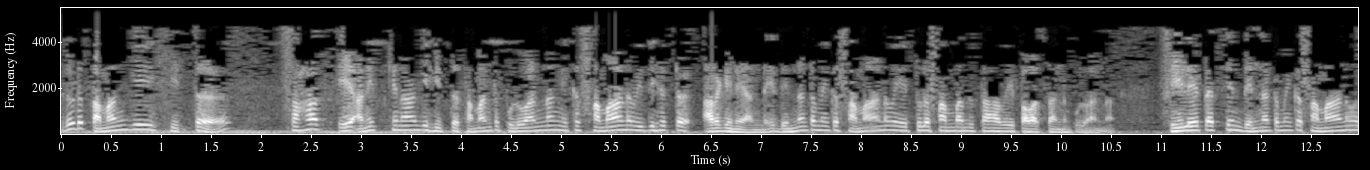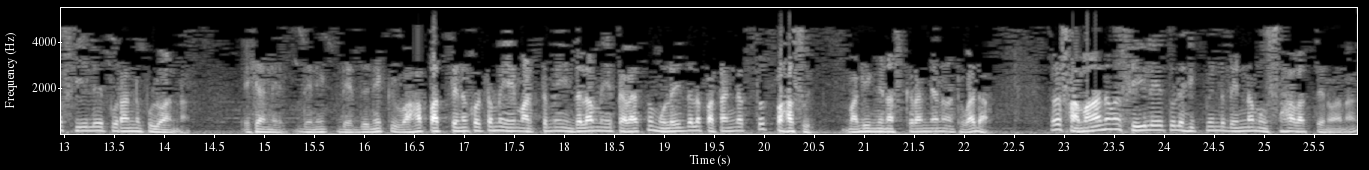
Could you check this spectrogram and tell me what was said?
එතකොට තමන්ගේ හිත සහ ඒ අනිත් කෙනාගේ හිත තමන්ට පුළුවන් නම් ඒක සමාන විදිහට අරගෙන යන්න. ඒ දෙන්නට මේක සමානව ඒ තුල සම්බන්ධතාවය පවත්වන්න පුළුවන් නම්. සීලේ පැත්තෙන් දෙන්නට මේක සමානව සීලේ පුරන්න පුළුවන් නම්. ඒ කියන්නේ දෙනෙක් දෙදෙනෙක් විවාහපත් වෙනකොටම මේ මට්ටමේ ඉඳලා මේ පැවැත්ම මුල ඉඳලා පටන් ගත්තොත් පහසුයි. මගින් වෙනස් කරන්න යනවට වඩා. ඒක සමානව සීලය තුල හික්වෙන්න දෙන්නම උත්සාහවත් වෙනවා නම්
